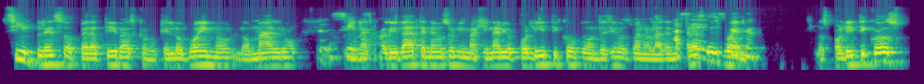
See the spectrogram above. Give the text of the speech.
simples, operativas, como que lo bueno, lo malo. En la actualidad tenemos un imaginario político donde decimos, bueno, la democracia es. buena. Los políticos,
